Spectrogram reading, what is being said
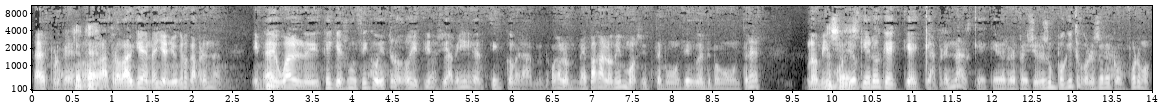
¿sabes? Porque no, aprobar quieren ellos, yo quiero que aprendan. Y me da mm. igual, ¿qué quieres? Un 5 y te lo doy, tío. Si a mí el 5 me, me, pagan lo, me pagan lo mismo si te pongo un 5 y te pongo un 3. Lo mismo, yo quiero que, que, que aprendas, que, que reflexiones un poquito, con eso me conformo.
